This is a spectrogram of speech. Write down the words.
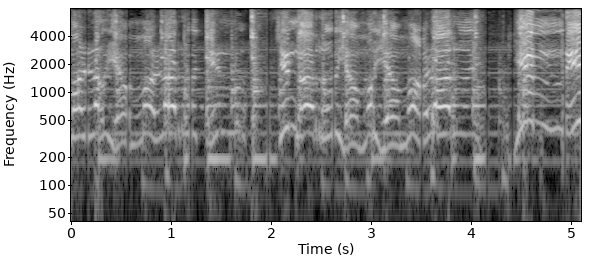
எமளவு எமளரு சின்னரு எம எமளரு இன்னி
